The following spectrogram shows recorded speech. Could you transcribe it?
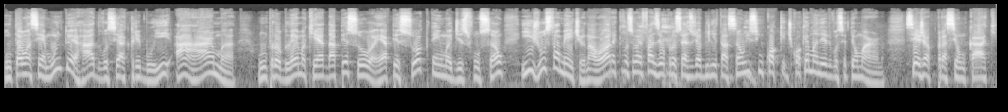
Então, assim, é muito errado você atribuir à arma um problema que é da pessoa. É a pessoa que tem uma disfunção e justamente na hora que você vai fazer o processo de habilitação, isso qualquer, de qualquer maneira você tem uma arma. Seja para ser um CAC,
